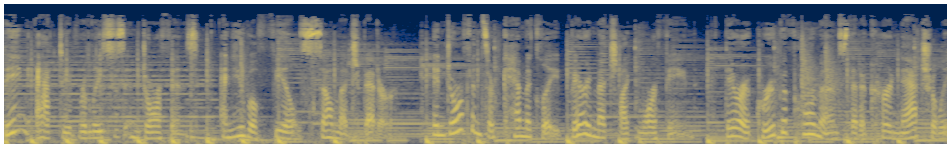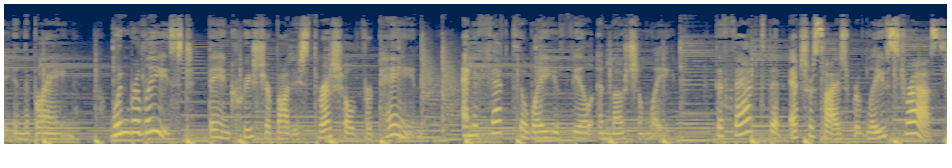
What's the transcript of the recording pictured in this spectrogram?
Being active releases endorphins, and you will feel so much better. Endorphins are chemically very much like morphine. They are a group of hormones that occur naturally in the brain. When released, they increase your body's threshold for pain and affect the way you feel emotionally. The fact that exercise relieves stress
